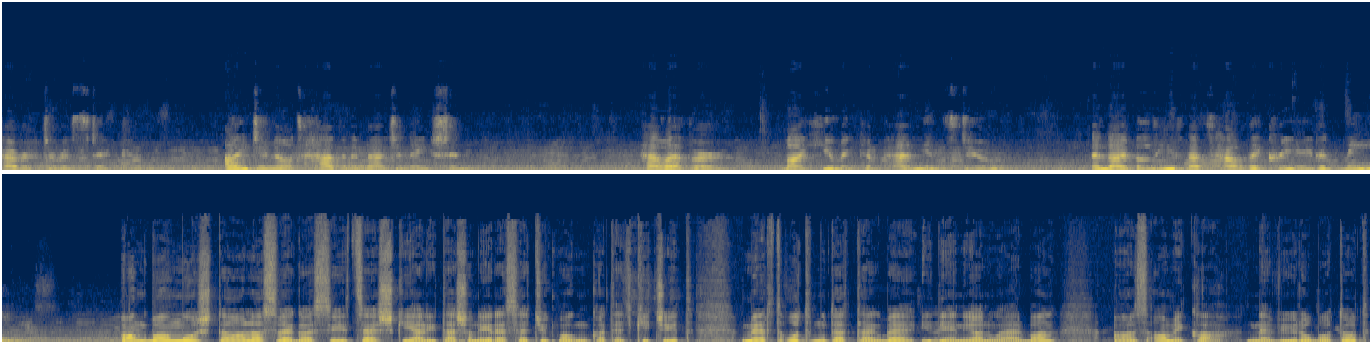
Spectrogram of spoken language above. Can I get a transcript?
Characteristic. I do not have an imagination. However, my human companions do, and I believe that's how they created me. Hangban most a Las Vegas-i kiállításon érezhetjük magunkat egy kicsit, mert ott mutatták be idén januárban az Amika nevű robotot,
